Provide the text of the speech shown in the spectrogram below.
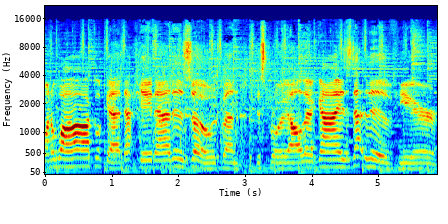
on a walk. Look at that gate that is open. Destroy all the guys that live here.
